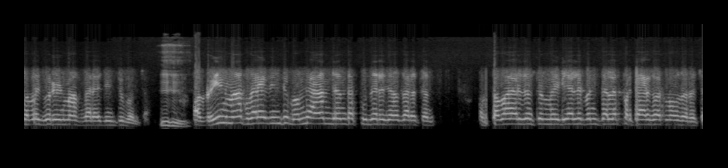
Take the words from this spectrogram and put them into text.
सबैको ऋण माफ गराइदिन्छु भन्छ। अब ऋण माफ गराइदिन्छु भन्दै आम जनता कुदेर जाँदो रहेछन्। अब तपाईँहरू जस्तो मिडियाले पनि त्यसलाई प्रचार गर्नु हुँदो रहेछ।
